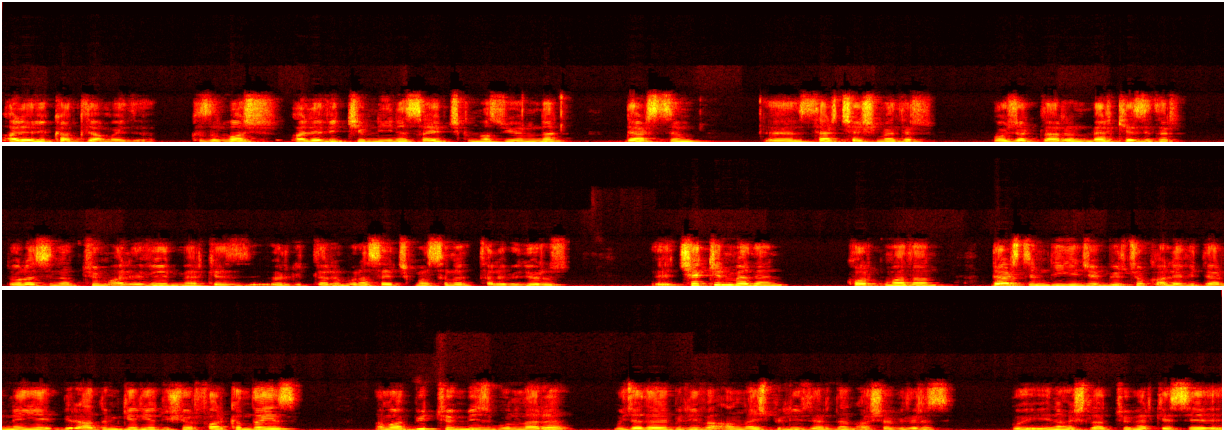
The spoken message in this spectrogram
Alevi katliamıydı. Kızılbaş Alevi kimliğine sahip çıkılması yönünden Dersim e, Serçeşme'dir. Ocakların merkezidir. Dolayısıyla tüm Alevi merkez örgütlerin buna sahip çıkmasını talep ediyoruz. E, çekinmeden, korkmadan, Dersim deyince birçok Alevi derneği bir adım geriye düşüyor farkındayız. Ama bütün biz bunları mücadele birliği ve anlayış birliği üzerinden aşabiliriz. Bu inançla tüm herkesi e,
